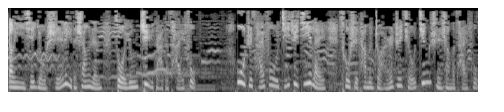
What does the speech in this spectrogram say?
让一些有实力的商人坐拥巨大的财富。物质财富急剧积累，促使他们转而追求精神上的财富。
